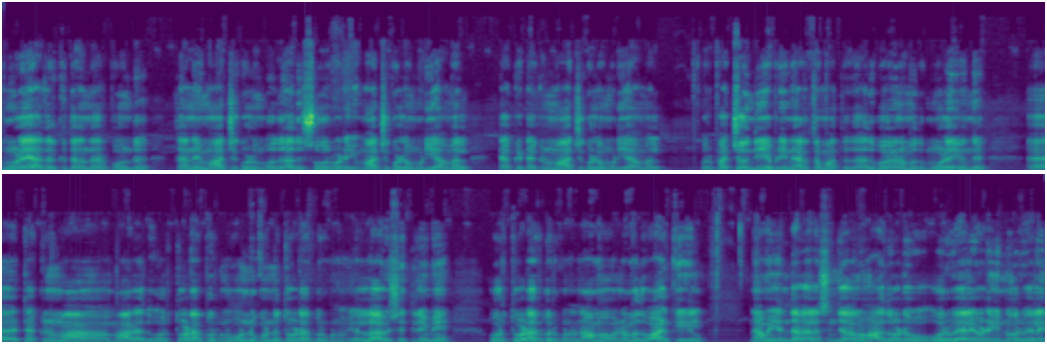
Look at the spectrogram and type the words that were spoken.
மூளை அதற்கு தகுந்தாற் போன்று தன்னை மாற்றிக்கொள்ளும் போது அது சோர்வடையும். மாற்றிக்கொள்ள முடியாமல் டக்கு டக்குன்னு மாற்றிக்கொள்ள முடியாமல். ஒரு பச்சோந்தி எப்படி நிறத்தை மாற்றுது அதுபோல் நமது மூளை வந்து டக்குன்னு மா மாறாது. ஒரு தொடர்பு இருக்கணும். ஒன்றுக்கு ஒன்று தொடர்பு இருக்கணும். எல்லா விஷயத்துலையுமே ஒரு தொடர்பு இருக்கணும். நாம் நமது வாழ்க்கையில் நாம் எந்த வேலை செஞ்சாலும் அதோட ஒரு வேலையோடு இன்னொரு வேலை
